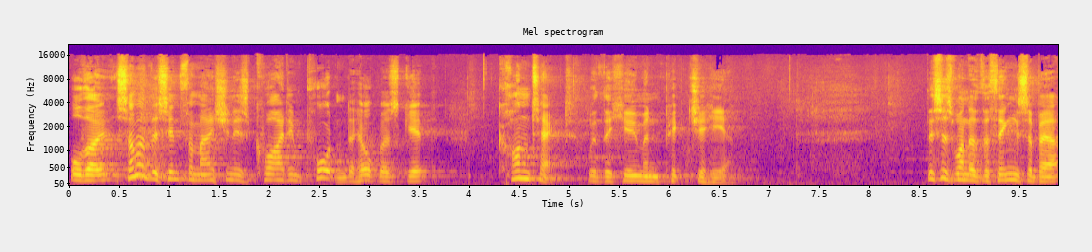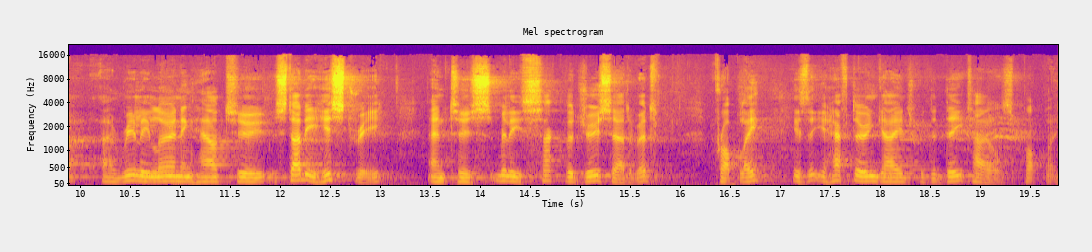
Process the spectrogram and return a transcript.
Although some of this information is quite important to help us get contact with the human picture here. This is one of the things about uh, really learning how to study history and to really suck the juice out of it properly is that you have to engage with the details properly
